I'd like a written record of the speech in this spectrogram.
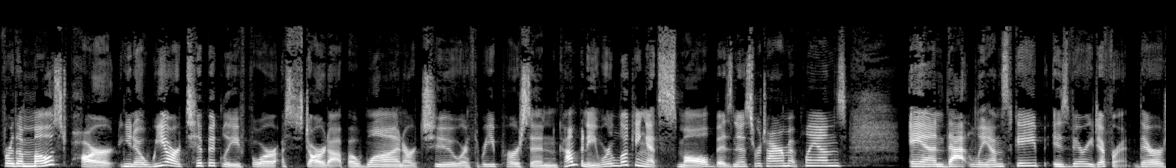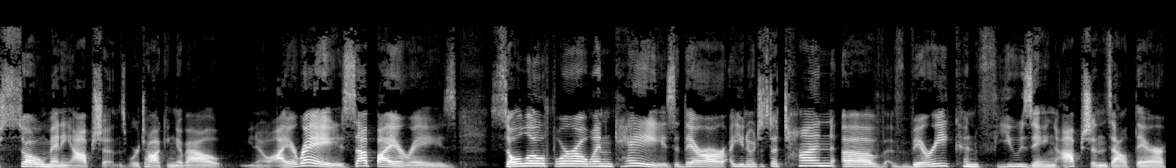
for the most part, you know, we are typically for a startup, a one or two or three person company. We're looking at small business retirement plans. And that landscape is very different. There are so many options. We're talking about you know, IRAs, SEP IRAs, solo 401ks. There are, you know, just a ton of very confusing options out there.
